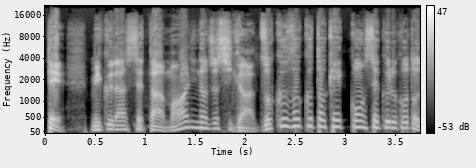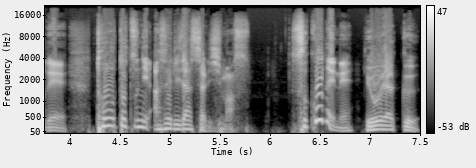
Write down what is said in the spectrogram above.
って見下してた周りの女子が続々と結婚してくることで、唐突に焦り出したりします。そこでね、ようやく、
